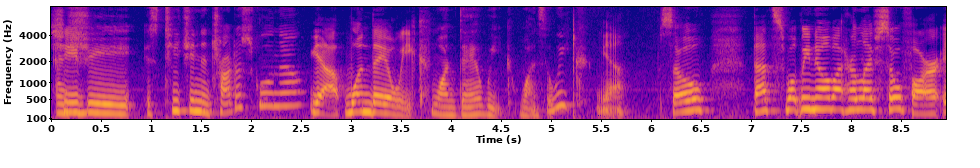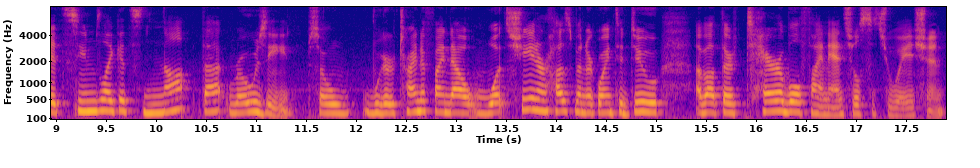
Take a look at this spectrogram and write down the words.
She, and she is teaching in charter school now? Yeah, one day a week. One day a week, once a week. Yeah. So that's what we know about her life so far. It seems like it's not that rosy. So we're trying to find out what she and her husband are going to do about their terrible financial situation.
